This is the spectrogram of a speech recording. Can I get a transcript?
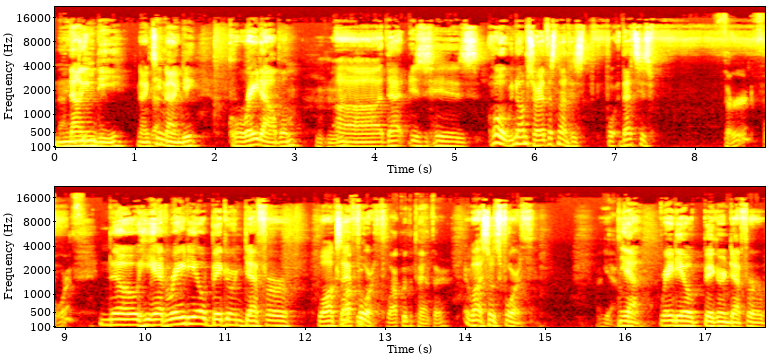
1990. 1990. Great album. Uh, that is his. Oh, no, I'm sorry. That's not his. four- That's his. Third, fourth. No, he had Radio, Bigger and Deafer, Walks Walk with- Fourth. Walk with the Panther. Well, so it's fourth. Yeah. Yeah, radio, bigger and deafer,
